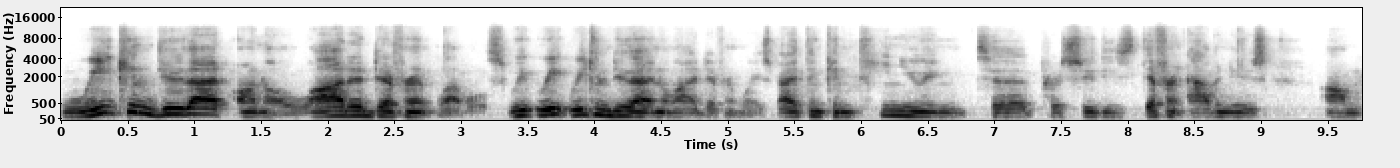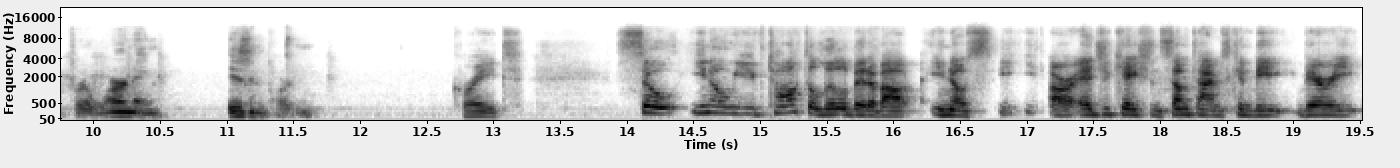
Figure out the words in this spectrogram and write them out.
we can do that on a lot of different levels. We, we, we can do that in a lot of different ways. But I think continuing to pursue these different avenues um, for learning is important. Great. So, you know, you've talked a little bit about, you know, our education sometimes can be very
